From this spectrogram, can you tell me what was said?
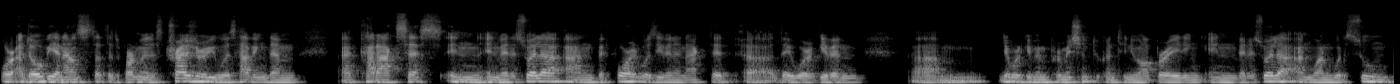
or Adobe announced that the Department of Treasury was having them uh, cut access in, in Venezuela. And before it was even enacted, uh, they were given um, they were given permission to continue operating in Venezuela. And one would assume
